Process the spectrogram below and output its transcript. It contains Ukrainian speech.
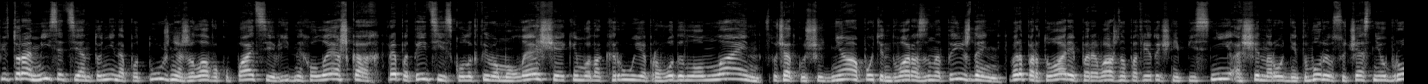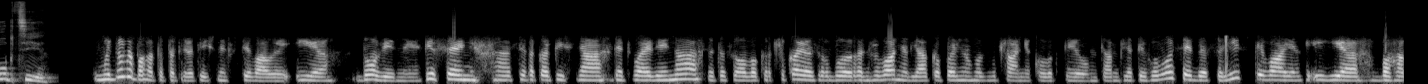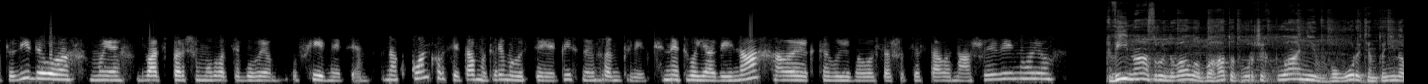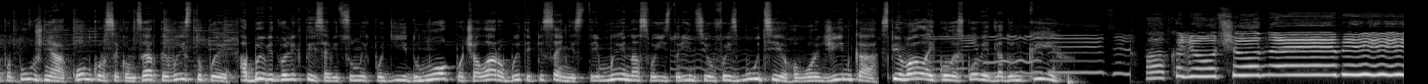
Півтора місяці Антоніна Потужня жила в окупації в рідних Олешках. Репетиції з колективом Олеща, яким вона керує, проводила онлайн. Спочатку щодня, а потім два рази на тиждень. В репертуарі переважно патріотичні пісні, а ще народні твори в сучасній обробці. Ми дуже багато патріотичних співали і до війни. Пісень е, це така пісня Не твоя війна Святослава Вакарчука. Я зробила аранжування для капельного звучання колективом. Там п'ятиголосся, де соліст співає. І є багато відео. Ми в 21-му році були у східниці на конкурсі. Там отримали з цією піснею гран-прі. Не твоя війна, але як це виявилося, що це стало нашою війною. Війна зруйнувала багато творчих планів, говорить Антоніна Потужня. Конкурси, концерти, виступи. Аби відволіктися від сумних подій і думок, почала робити пісенні стріми на своїй сторінці у Фейсбуці, говорить жінка. Співала й колискові для доньки. А ключ у небі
